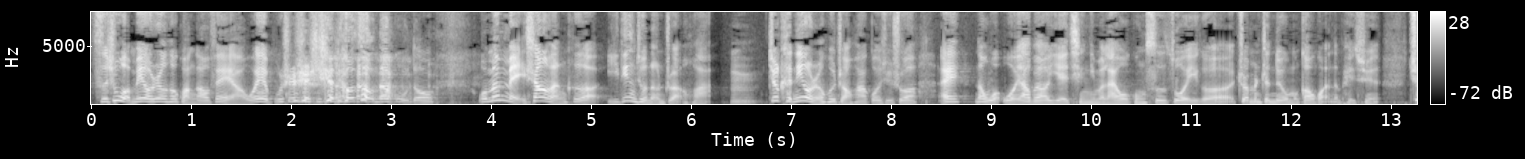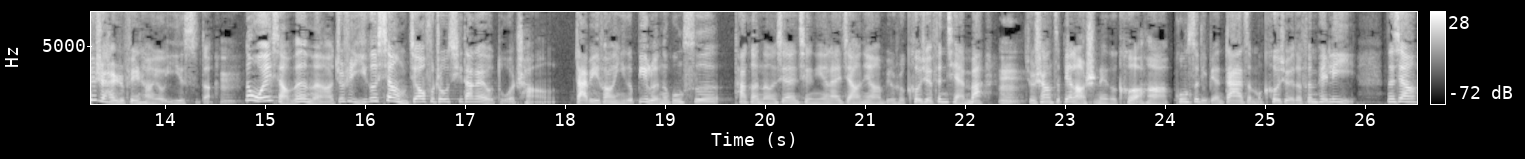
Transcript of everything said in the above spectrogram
此处我没有任何广告费啊，我也不是这个刘总的股东。我们每上完课，一定就能转化。嗯，就肯定有人会转化过去，说，哎，那我我要不要也请你们来我公司做一个专门针对我们高管的培训？确实还是非常有意思的。嗯，那我也想问问啊，就是一个项目交付周期大概有多长？打比方，一个 B 轮的公司，他可能现在请您来讲讲，比如说科学分钱吧。嗯，就上次卞老师那个课哈，公司里边大家怎么科学的分配利益？那像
